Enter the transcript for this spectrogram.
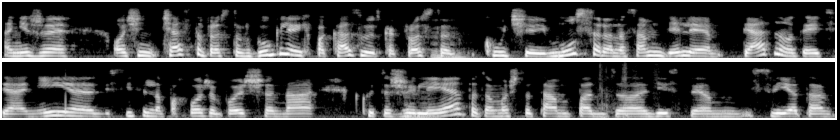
они же очень часто просто в Гугле их показывают как просто mm-hmm. кучей мусора. На самом деле пятна вот эти, они действительно похожи больше на какое-то желе, mm-hmm. потому что там под э, действием света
